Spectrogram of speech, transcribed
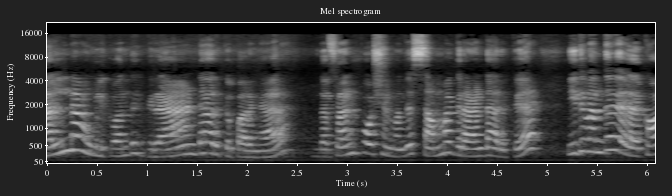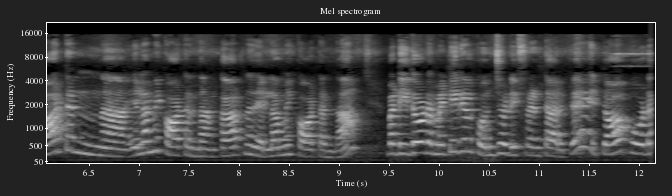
நல்லா உங்களுக்கு வந்து கிராண்டாக இருக்குது பாருங்கள் இந்த ஃப்ரண்ட் போர்ஷன் வந்து செம்ம கிராண்டாக இருக்குது இது வந்து காட்டன் எல்லாமே காட்டன் தான். காட்டினது எல்லாமே காட்டன் தான். பட் இதோட மெட்டீரியல் கொஞ்சம் டிஃப்ரெண்ட்டாக இருக்குது டாப்போட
